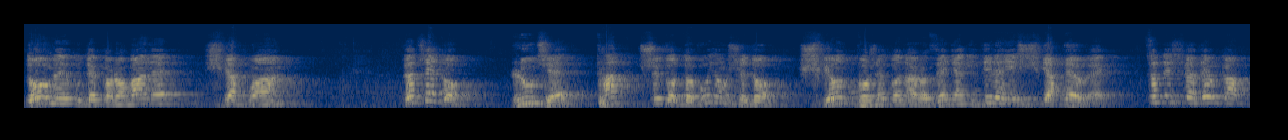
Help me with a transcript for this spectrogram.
Domy udekorowane światłami. Dlaczego ludzie tak przygotowują się do świąt Bożego Narodzenia i tyle jest światełek? Co te światełka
